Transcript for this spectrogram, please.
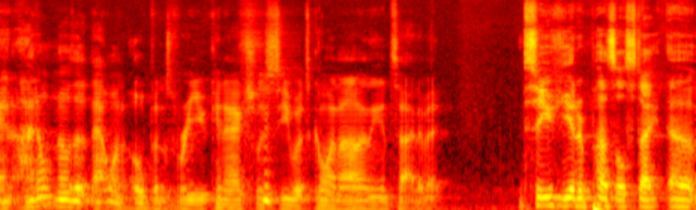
And I don't know that that one opens where you can actually see what's going on on the inside of it. So you can get a puzzle stuck, uh,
